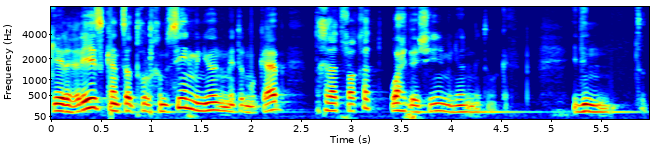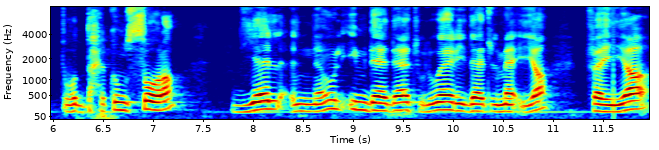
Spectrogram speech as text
كير غريز كانت تدخل 50 مليون متر مكعب دخلت فقط 21 مليون متر مكعب. اذا توضح لكم الصورة ديال انه الإمدادات والواردات المائية فهي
